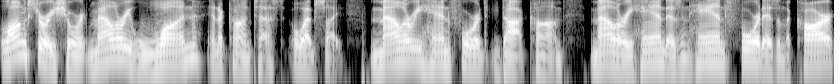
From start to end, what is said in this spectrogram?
long story short, Mallory won in a contest, a website, malloryhandford.com. Mallory Hand as in hand, Ford as in the car,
